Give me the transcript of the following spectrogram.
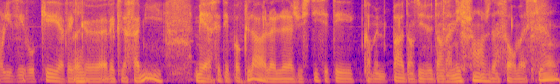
on, les évoquait avec euh, avec la famille. Mais à cette époque-là, la, justice était quand même pas dans une, dans un échange d'informations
